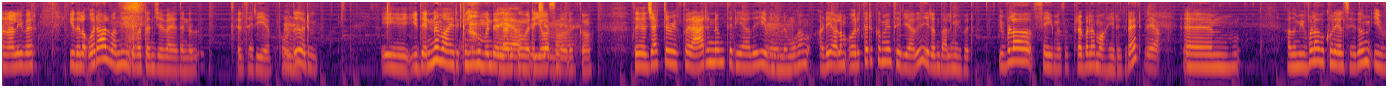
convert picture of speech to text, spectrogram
ஆனால் இவர் இதில் ஒரு ஆள் வந்து இருபத்தஞ்சு வயதுன்னு தெரிய போது ஒரு இது என்னவா இருக்கலாம்னு எல்லாருக்கும் ஒரு யோசனை. இருக்கும். ஸோ இந்த ஜாக் த ரிப்பர் யாருன்னும் தெரியாது. இவரின் முகம் அடையாளம் ஒருத்தருக்குமே தெரியாது. இருந்தாலும் இவர் இவ்வளோ ஃபேமஸ் பிரபலமாக இருக்கிறார். ஆம், அதுவும் இவ்வளவு கொலைகள் செய்தும் இவ்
